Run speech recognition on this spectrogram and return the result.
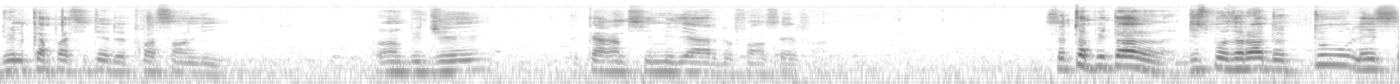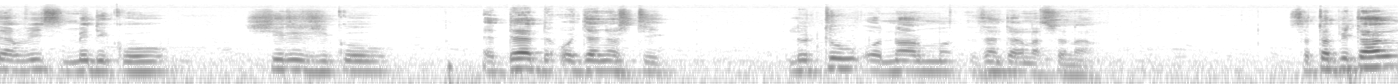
d'une capacité de 300 lits pour un budget de 46 milliards de francs CFA. Cet hôpital disposera de tous les services médicaux, chirurgicaux et d'aide au diagnostic, le tout aux normes internationales. Cet hôpital,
